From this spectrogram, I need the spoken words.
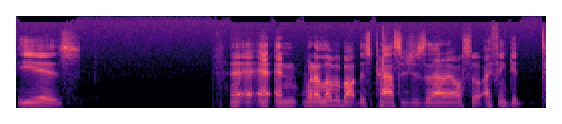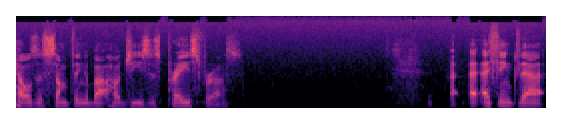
He is. And what I love about this passage is that I also I think it tells us something about how Jesus prays for us. I think that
